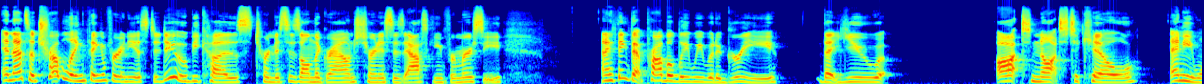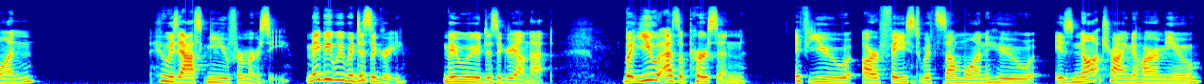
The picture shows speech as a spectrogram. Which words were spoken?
And that's a troubling thing for Aeneas to do because Turnus is on the ground, Turnus is asking for mercy. And I think that probably we would agree that you ought not to kill anyone who is asking you for mercy. Maybe we would disagree. Maybe we would disagree on that. But you, as a person, if you are faced with someone who is not trying to harm you,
